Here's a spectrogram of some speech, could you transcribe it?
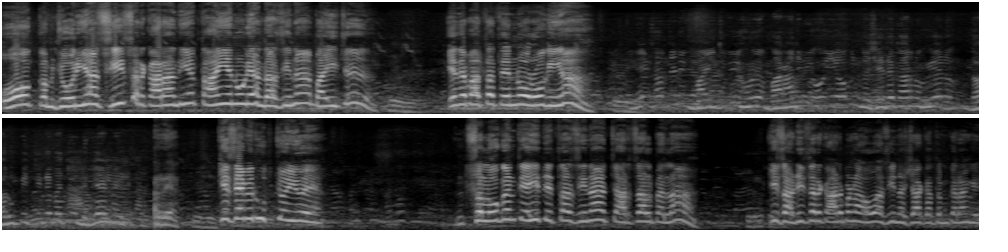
ਉਹ ਕਮਜ਼ੋਰੀਆਂ ਸੀ ਸਰਕਾਰਾਂ ਦੀਆਂ ਤਾਂ ਹੀ ਇਹਨੂੰ ਲਿਆਂਦਾ ਸੀ ਨਾ 22 ਚ। ਇਹਦੇ ਬਾਅਦ ਤਾਂ ਤਿੰਨ ਹੋਰ ਹੋ ਗਈਆਂ। ਇਹ ਸਭ ਜਿਹੜੀ 22 ਚ ਵੀ ਹੋਏ 12 ਚ ਵੀ ਹੋਈ ਆ ਉਹ ਵੀ ਨਸ਼ੇ ਦੇ ਕਾਰਨ ਹੋਈ ਆ ਦਾਰੂ ਪੀਤੀ ਦੇ ਵਿੱਚ ਉਹ ਡਿੱਗਿਆ ਟਰੈਕਟਰ ਕਰ ਰਿਹਾ ਕਿਸੇ ਵੀ ਰੂਪ ਚ ਹੋਈ ਹੋਏ ਆ। ਸਲੋਗਨ ਤੇ ਇਹੀ ਦਿੱਤਾ ਸੀ ਨਾ 4 ਸਾਲ ਪਹਿਲਾਂ। ਕਿ ਸਾਡੀ ਸਰਕਾਰ ਬਣਾਓ ਅਸੀਂ ਨਸ਼ਾ ਖਤਮ ਕਰਾਂਗੇ।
